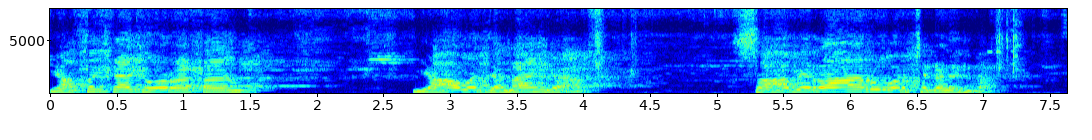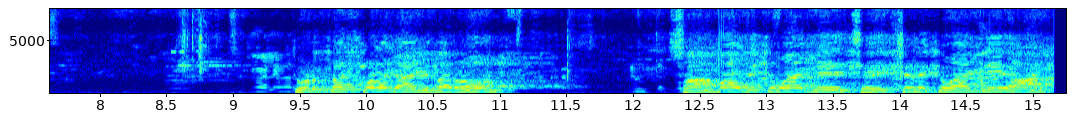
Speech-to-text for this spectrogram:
ಯಾತಕ್ಕಾಗಿ ಹೋರಾಟ? ಯಾವ ಜನಾಂಗ ಸಾವಿರಾರು ವರ್ಷಗಳಿಂದ ತುಳಿತಕ್ಕೊಳಗಾಗಿದ್ದಾರೋ, ಸಾಮಾಜಿಕವಾಗಿ, ಶೈಕ್ಷಣಿಕವಾಗಿ ಆರ್ಥಿಕ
